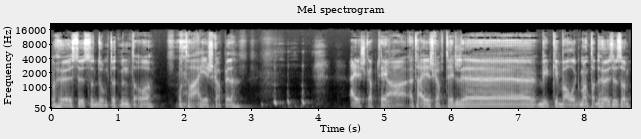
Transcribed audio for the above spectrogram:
Nå høres det ut så dumt ut, men å, å ta eierskap i det. Eierskap til. Ja, Ta eierskap til uh, hvilke valg man tar. Det høres ut som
